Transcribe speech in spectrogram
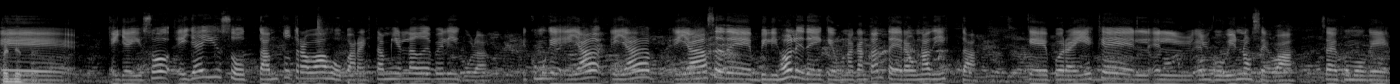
Eh, ella hizo, ella hizo tanto trabajo para esta mierda de película. Es como que ella, ella, ella hace de Billie Holiday, que es una cantante, era una adicta. Que por ahí es que el, el- el gobierno se va. O sea, como que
